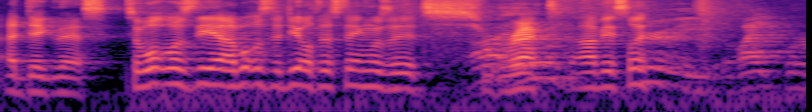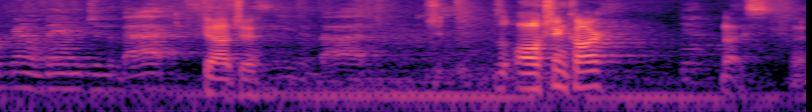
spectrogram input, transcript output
I dig this. So what was the uh, what was the deal with this thing? Was it Uh, it wrecked? was Obviously. Light quarter panel damage in the back. Gotcha. Even bad. The auction car. Yeah. Nice, nice.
